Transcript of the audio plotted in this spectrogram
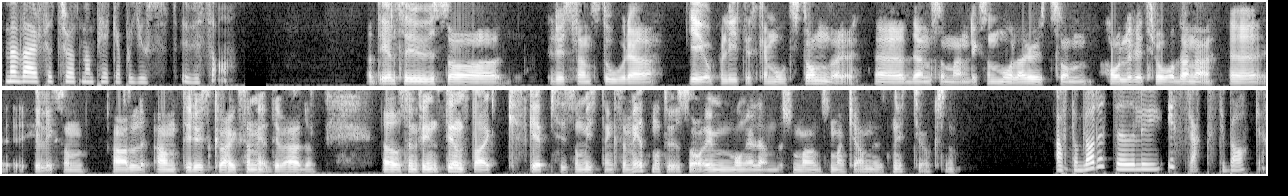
Men varför tror du att man pekar på just USA? Att dels är USA Rysslands stora geopolitiska motståndare. Eh, den som man liksom målar ut som håller i trådarna eh, i liksom all antirysk verksamhet i världen. Och sen finns det en stark skepsis och misstänksamhet mot USA i många länder som man, som man kan utnyttja också. Aftonbladet Daily är strax tillbaka.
